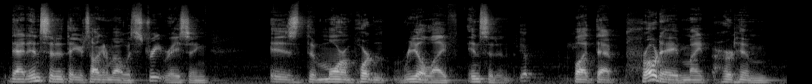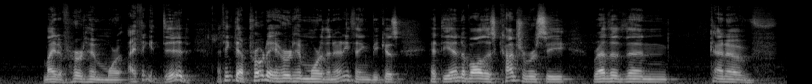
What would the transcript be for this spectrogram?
that incident that you're talking about with street racing is the more important real life incident. Yep. But that pro day might hurt him might have hurt him more. I think it did. I think that pro day hurt him more than anything because at the end of all this controversy, rather than kind of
